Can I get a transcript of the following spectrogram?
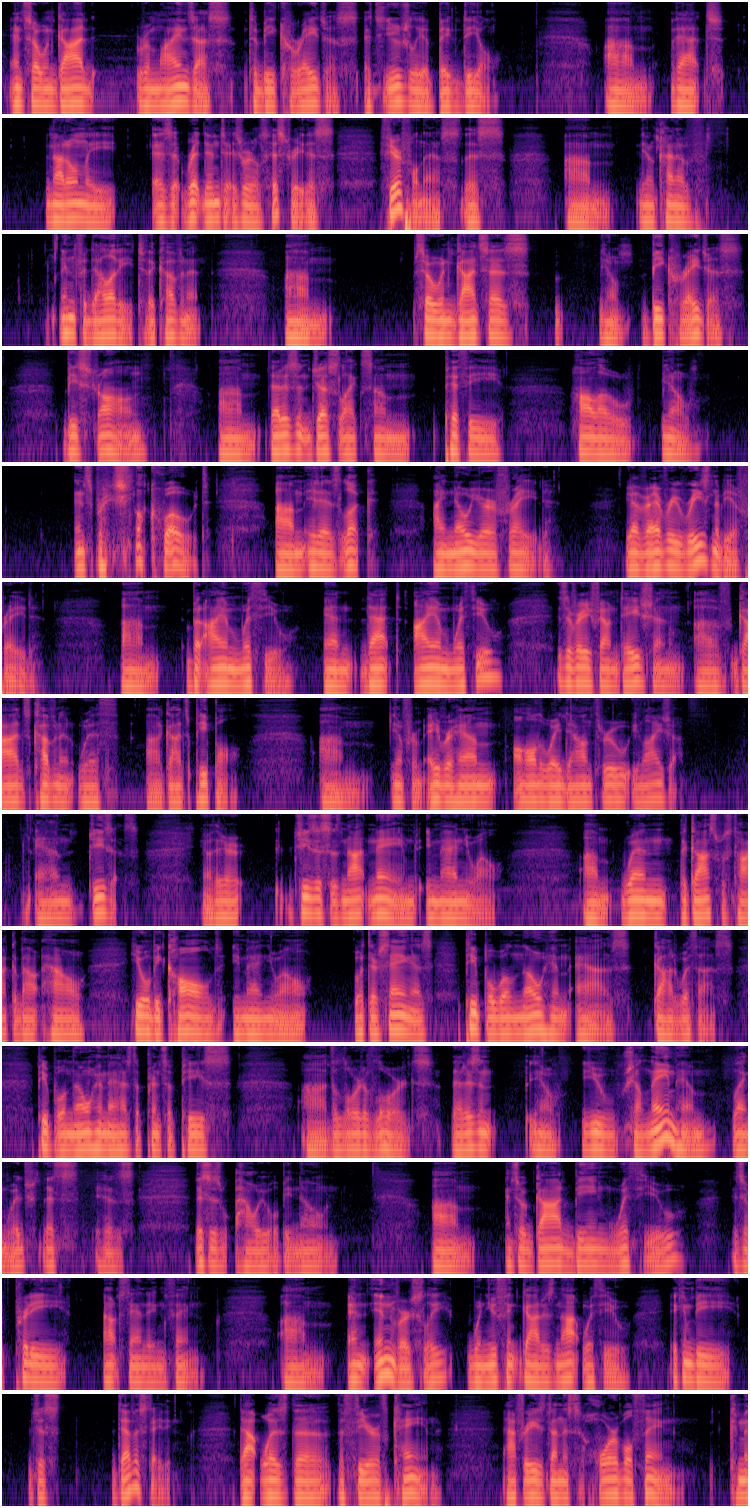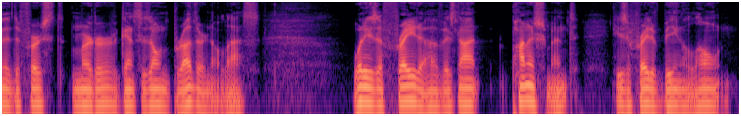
And so, when God reminds us to be courageous, it's usually a big deal. Um, that not only is it written into Israel's history, this fearfulness, this um, you know kind of infidelity to the covenant. Um, so when God says, you know, be courageous, be strong, um, that isn't just like some pithy, hollow, you know, inspirational quote. Um, it is, look, I know you're afraid. You have every reason to be afraid. Um, but I am with you. And that I am with you is the very foundation of God's covenant with uh, God's people. Um, you know, from Abraham all the way down through Elijah and Jesus. You know, there Jesus is not named Emmanuel um, when the Gospels talk about how he will be called Emmanuel, what they're saying is people will know him as God with us. People will know him as the Prince of Peace, uh, the Lord of Lords. That isn't, you know, you shall name him language. This is this is how he will be known. Um, and so God being with you is a pretty outstanding thing. Um, and inversely, when you think God is not with you, it can be just devastating. That was the, the fear of Cain. After he's done this horrible thing, committed the first murder against his own brother, no less, what he's afraid of is not punishment, he's afraid of being alone.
